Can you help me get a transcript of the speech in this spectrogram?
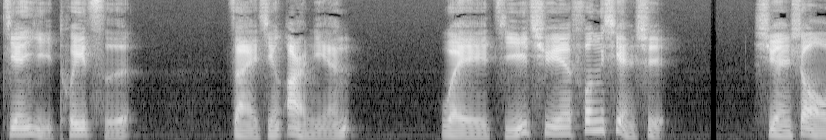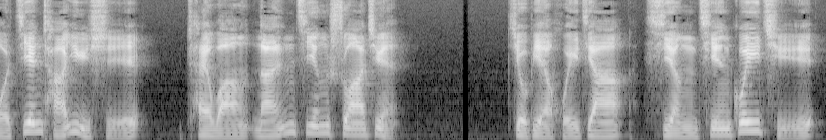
坚毅推辞。在京二年，为急缺丰县事，选授监察御史，差往南京刷卷，就便回家省亲归娶，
